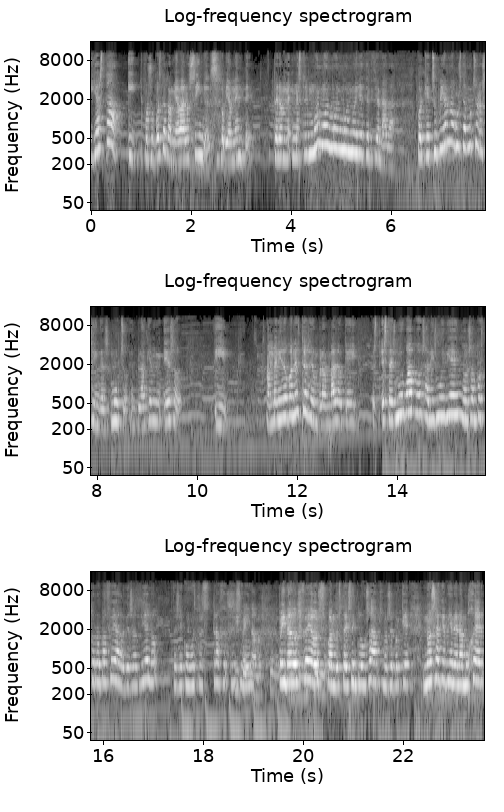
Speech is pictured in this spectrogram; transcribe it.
y ya está. Y por supuesto cambiaba los singles, obviamente. Pero me, estoy muy, muy, muy, muy, muy decepcionada. Porque Chupillón me gustan mucho los singles, mucho. En plan que eso. Y han venido con o sea, en plan, vale, ok. est- Estáis muy guapos, salís muy bien, no os han puesto ropa fea, gracias al cielo. Estáis ahí con vuestros trajes Sí, sí, peinados feos. peinados feos cuando estáis en close-ups, no sé por qué. No sé a qué viene la mujer,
